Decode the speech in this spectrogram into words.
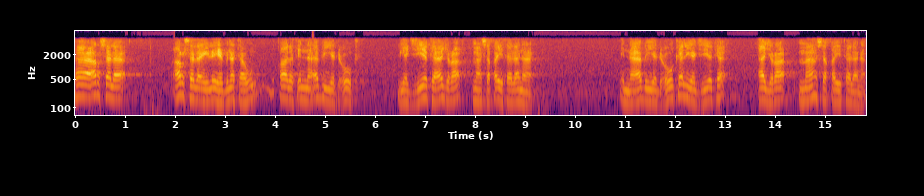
فأرسل أرسل إليه ابنته قالت إن أبي يدعوك ليجزيك أجر ما سقيت لنا. إن أبي يدعوك ليجزيك أجر ما سقيت لنا.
